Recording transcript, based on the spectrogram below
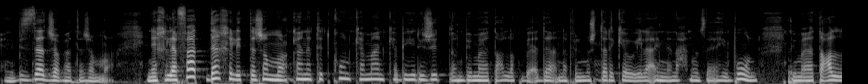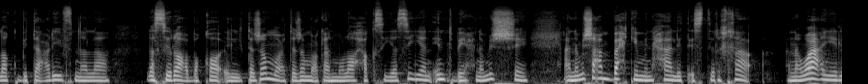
يعني بالذات جبهة تجمع. يعني خلافات داخل التجمع كانت تكون كمان كبيرة جدا بما يتعلق بأدائنا في المشتركة وإلى أين نحن ذاهبون؟ بما يتعلق بتعريفنا ل لصراع بقاء التجمع. التجمع كان ملاحق سياسيا. انتبه إحنا مش أنا مش عم بحكي من حالة استرخاء. أنا واعية ل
